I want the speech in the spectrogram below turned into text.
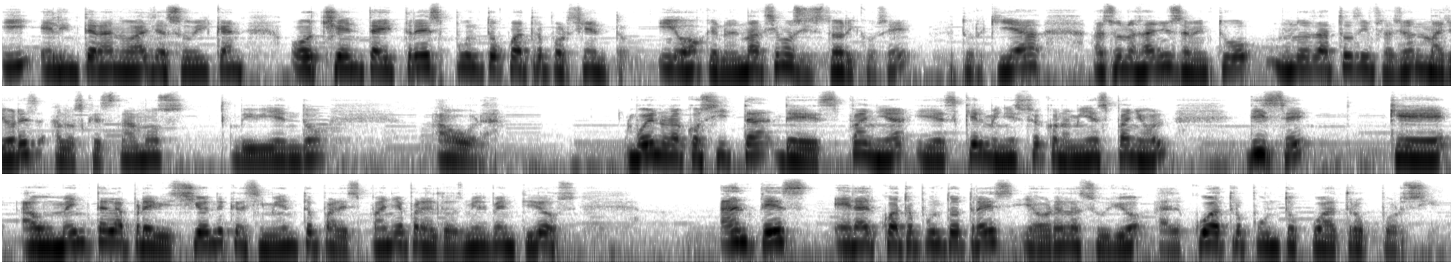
y el interanual ya se ubica en 83.4% y ojo que no es máximos históricos ¿eh? Turquía hace unos años también tuvo unos datos de inflación mayores a los que estamos viviendo ahora bueno, una cosita de España y es que el ministro de Economía español dice que aumenta la previsión de crecimiento para España para el 2022. Antes era el 4.3 y ahora la subió al 4.4%.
